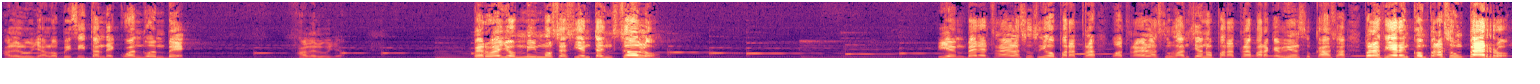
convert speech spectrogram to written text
aleluya, los visitan de cuando en vez. Aleluya. Pero ellos mismos se sienten solos. Y en vez de traer a sus hijos para atrás o a traer a sus ancianos para atrás para que vivan en su casa, prefieren comprarse un perro.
